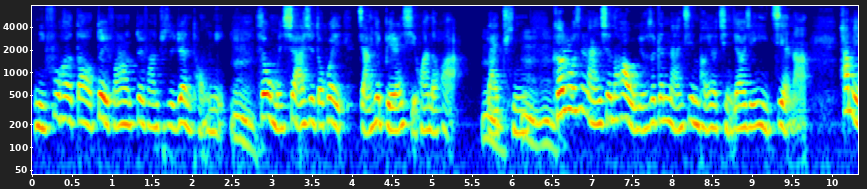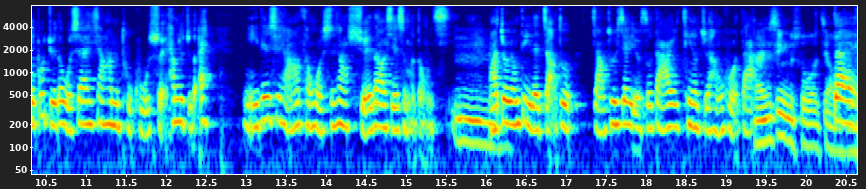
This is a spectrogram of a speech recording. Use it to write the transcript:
你附和到对方，让对方就是认同你。嗯，所以我们下意识都会讲一些别人喜欢的话来听。嗯嗯。可是如果是男生的话，我有时候跟男性朋友请教一些意见啊，他们也不觉得我是在向他们吐苦水，他们就觉得哎。你一定是想要从我身上学到一些什么东西，嗯，然后就用自己的角度讲出一些，有时候大家就听了觉得很火大。男性说教。对，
